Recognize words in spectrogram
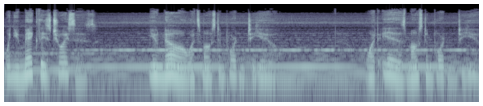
When you make these choices, you know what's most important to you. What is most important to you?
